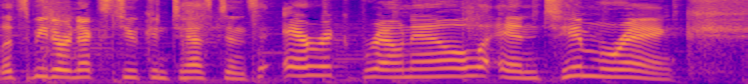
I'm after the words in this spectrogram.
Let's meet our next two contestants, Eric Brownell and Tim Rank.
